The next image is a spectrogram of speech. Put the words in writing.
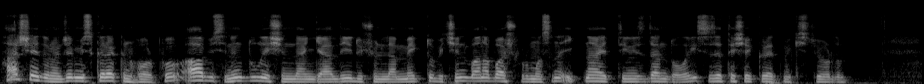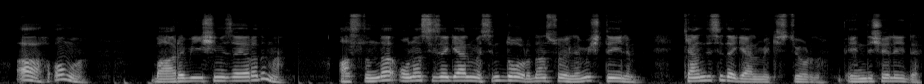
Her şeyden önce Miss Krakenhorp'u abisinin dul eşinden geldiği düşünülen mektup için bana başvurmasına ikna ettiğinizden dolayı size teşekkür etmek istiyordum. Ah o mu? Bari bir işinize yaradı mı? Aslında ona size gelmesini doğrudan söylemiş değilim. Kendisi de gelmek istiyordu. Endişeliydi.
